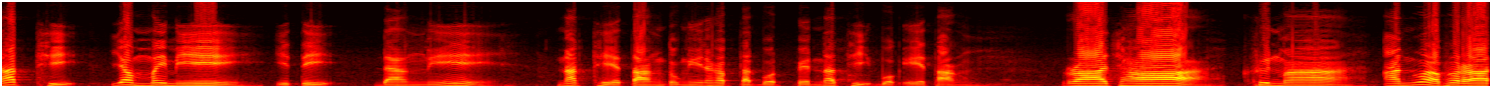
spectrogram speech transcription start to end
นัตถิย่อมไม่มี อิติ ดังนี้ นัตเถตังตรงนี้นะครับ ตัดบทเป็นนัตถิบวกเอตัง ราชาขึ้นมา อันว่าพระรา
